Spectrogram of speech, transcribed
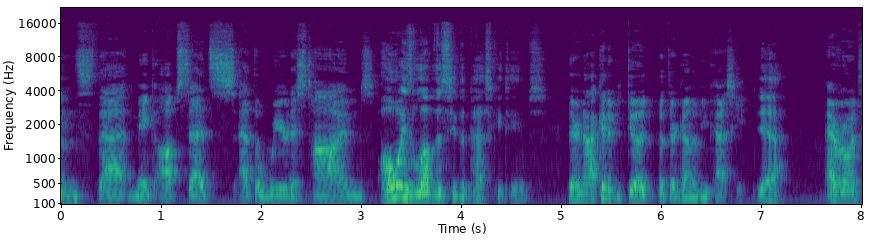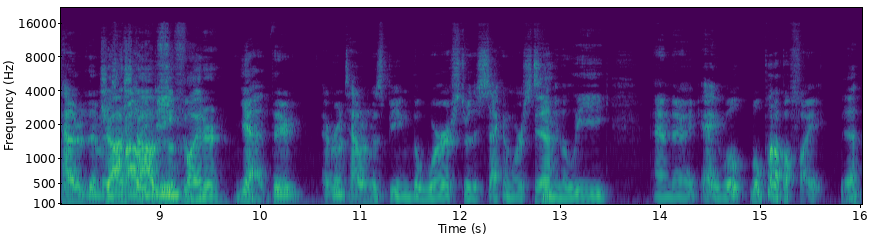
ones that make upsets at the weirdest times. Always love to see the pesky teams. They're not going to be good, but they're going to be pesky. Yeah, Everyone touted them Josh as probably Dobbs is being a the- fighter. yeah, they're everyone touted them as being the worst or the second worst team Yeah. in the league, and they're like, "Hey, we'll we'll put up a fight." Yeah.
